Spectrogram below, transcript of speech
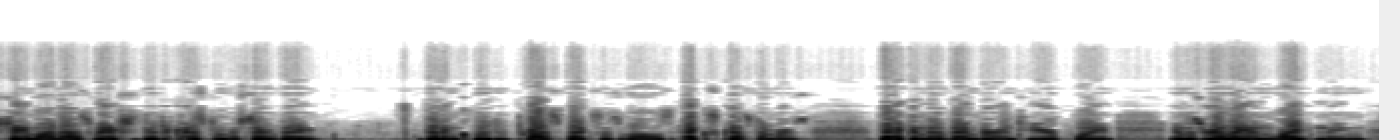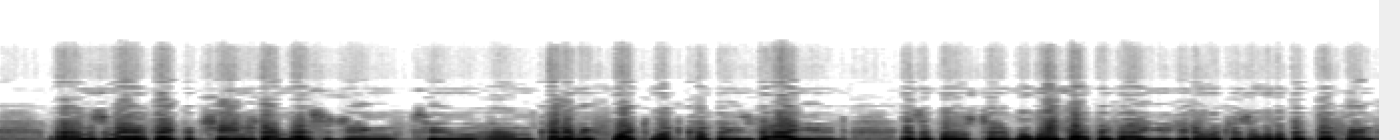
shame on us. We actually did a customer survey that included prospects as well as ex-customers back in November. And to your point, it was really enlightening. Um, as a matter of fact, it changed our messaging to um, kind of reflect what companies valued, as opposed to what we thought they valued. You know, which was a little bit different.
